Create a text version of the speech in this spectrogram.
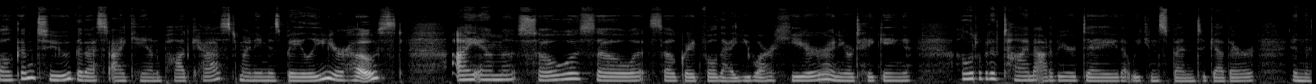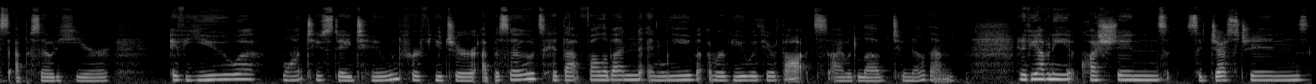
Welcome to the Best I Can podcast. My name is Bailey, your host. I am so, so, so grateful that you are here and you're taking a little bit of time out of your day that we can spend together in this episode here. If you want to stay tuned for future episodes, hit that follow button and leave a review with your thoughts. I would love to know them. And if you have any questions, suggestions,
